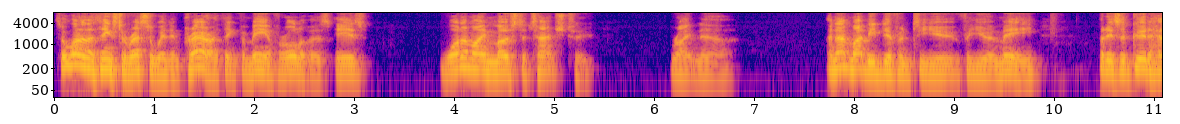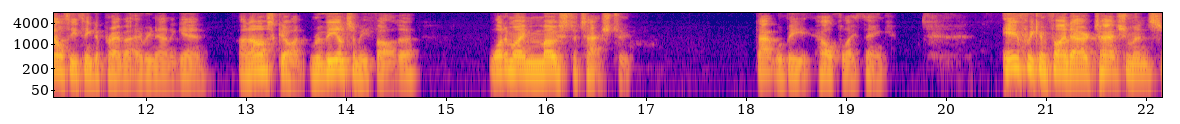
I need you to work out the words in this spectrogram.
So, one of the things to wrestle with in prayer, I think, for me and for all of us, is what am I most attached to right now? And that might be different to you for you and me, but it's a good, healthy thing to pray about every now and again. And ask God, reveal to me, Father, what am I most attached to? That would be helpful, I think. If we can find our attachments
